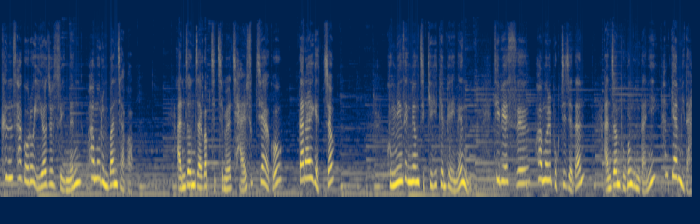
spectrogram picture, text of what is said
큰 사고로 이어질 수 있는 화물 운반 작업. 안전 작업 지침을 잘 숙지하고 따라야겠죠. 국민 생명 지키기 캠페인은 TBS 화물복지재단 안전보건공단이 함께합니다.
